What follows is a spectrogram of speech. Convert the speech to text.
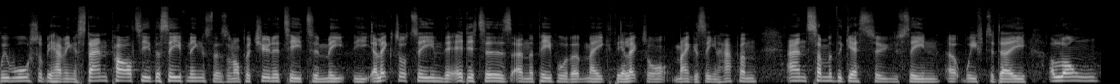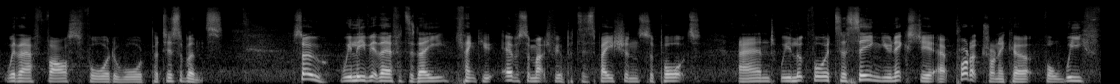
We will also be having a stand party this evening, so there's an opportunity to meet the Elektor team, the editors, and the people that make the Elektor magazine happen, and some of the guests who you've seen at WEEF today, along with our Fast Forward Award participants. So we leave it there for today. Thank you ever so much for your participation, support, and we look forward to seeing you next year at Productronica for WEEF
